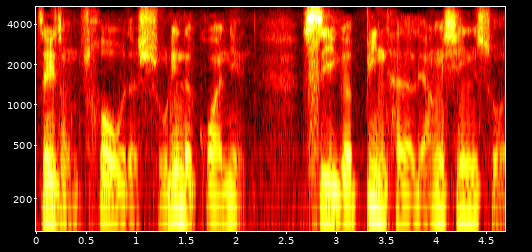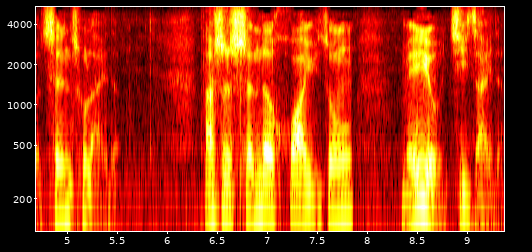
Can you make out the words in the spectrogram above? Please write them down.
这种错误的熟练的观念，是一个病态的良心所生出来的。它是神的话语中没有记载的。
